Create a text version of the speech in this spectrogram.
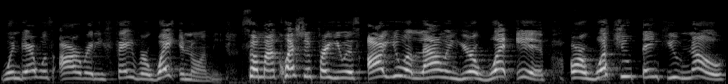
when there was already favor waiting on me. So my question for you is, are you allowing your what if or what you think you know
